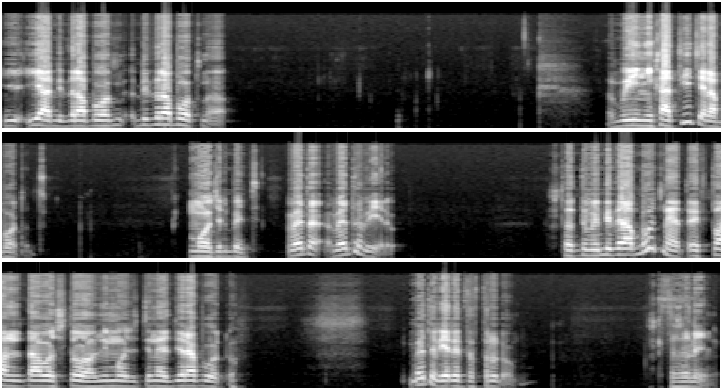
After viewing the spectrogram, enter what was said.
я безработ, безработная? Вы не хотите работать? Может быть. В это, в это верю что вы безработная, то есть в плане того, что не можете найти работу, в это верится с трудом, к сожалению.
